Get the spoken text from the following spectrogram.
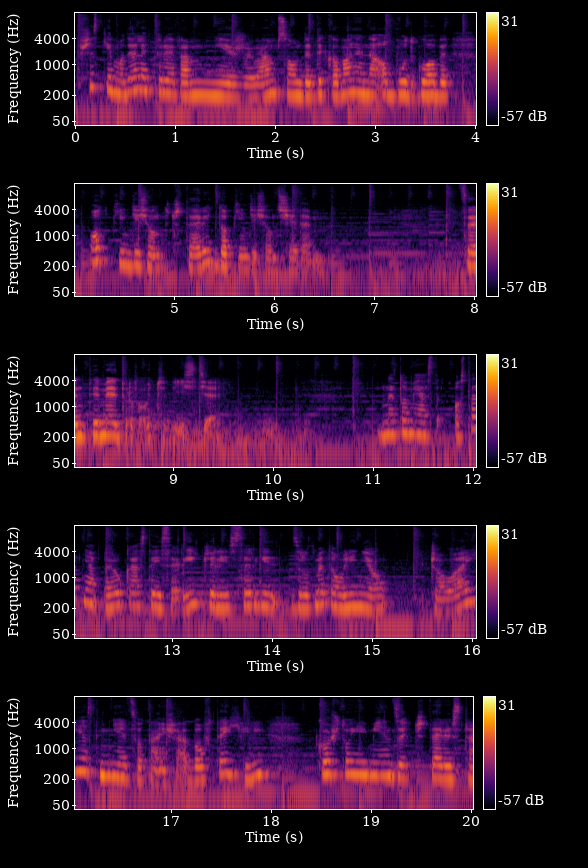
Wszystkie modele, które Wam mierzyłam, są dedykowane na obwód głowy od 54 do 57 centymetrów oczywiście. Natomiast ostatnia peruka z tej serii, czyli serii z rozmytą linią czoła, jest nieco tańsza, bo w tej chwili kosztuje między 400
